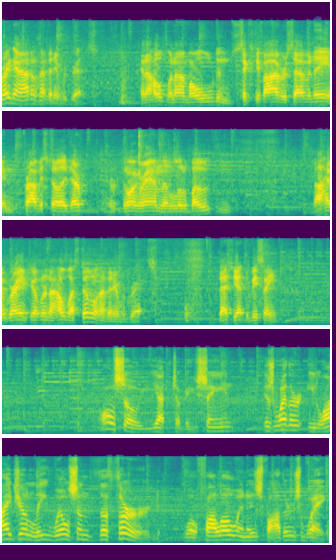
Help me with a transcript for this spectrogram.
Right now, I don't have any regrets. And I hope when I'm old and 65 or 70 and probably still going around in a little boat and I have grandchildren, I hope I still don't have any regrets. That's yet to be seen. Also yet to be seen is whether Elijah Lee Wilson III will follow in his father's wake.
